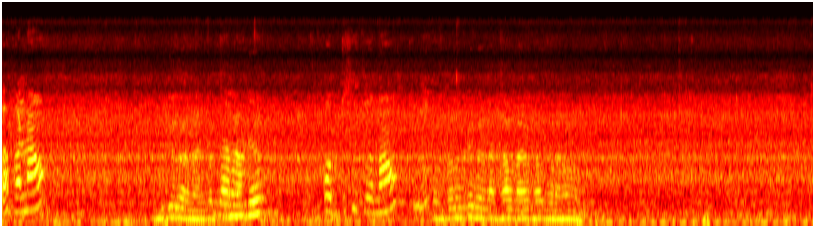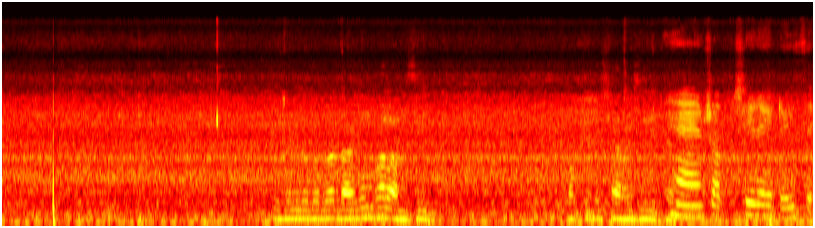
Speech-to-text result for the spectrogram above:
পাপা নাও করতেছি তো নাও ড্রাগন ফল আনছি। হ্যাঁ সব এটা হয়েছে।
